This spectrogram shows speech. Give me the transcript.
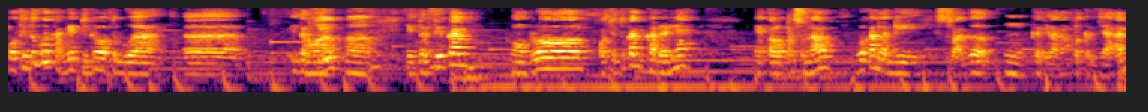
waktu itu gue kaget juga waktu gue eh, interview Oh, oh. interview kan ngobrol waktu itu kan keadaannya ya kalau personal gue kan lagi struggle Hmm. kehilangan pekerjaan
